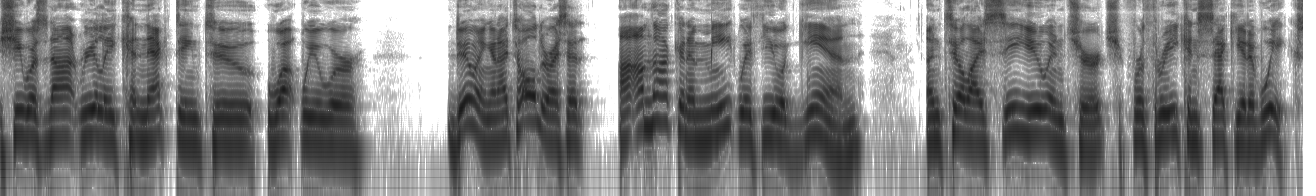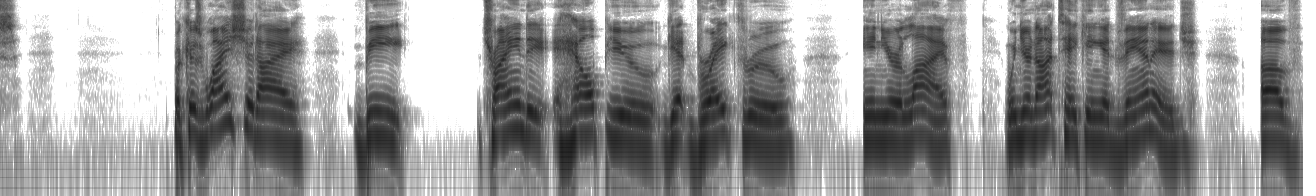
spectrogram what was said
she was not really connecting to what we were doing. And I told her, I said, I'm not going to meet with you again until I see you in church for three consecutive weeks. Because why should I be trying to help you get breakthrough in your life when you're not taking advantage of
